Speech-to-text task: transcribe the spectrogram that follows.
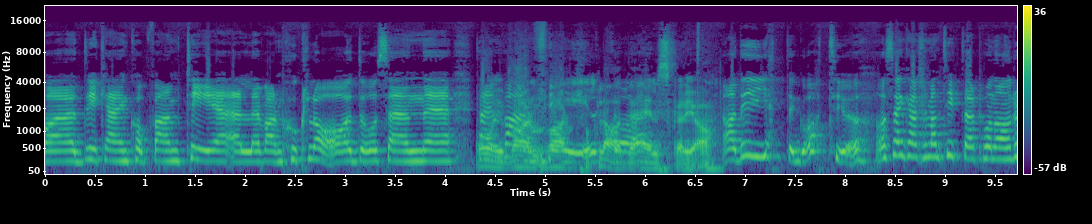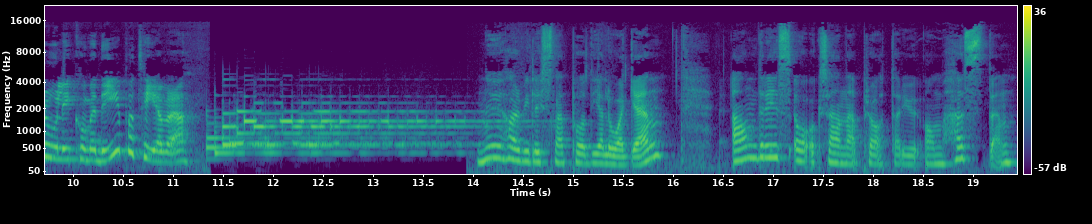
att dricka en kopp varmt te eller varm choklad och sen eh, ta Oj, en varm, varm, varm choklad, och- det älskar jag. Ja, det är jättegott ju. Och sen kanske man tittar på någon rolig komedi på TV. Nu har vi lyssnat på dialogen. Andris och Oksana pratar ju om hösten.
